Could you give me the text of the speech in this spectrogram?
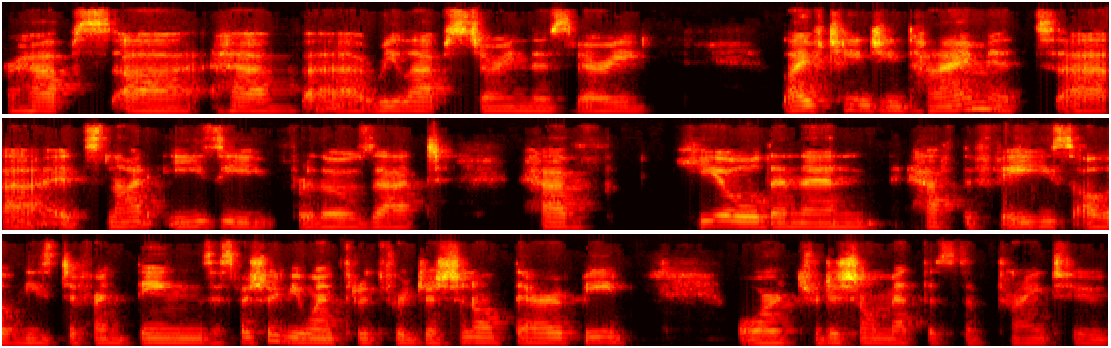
perhaps uh, have uh, relapsed during this very life-changing time. It's uh, it's not easy for those that have healed and then have to face all of these different things, especially if you went through traditional therapy or traditional methods of trying to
